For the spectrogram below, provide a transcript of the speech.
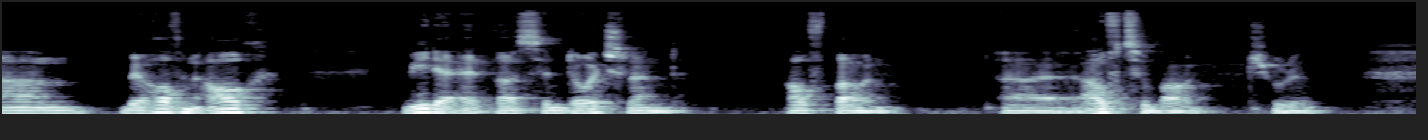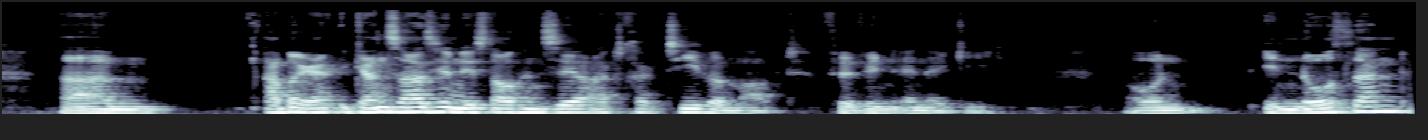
Ähm, wir hoffen auch, wieder etwas in Deutschland aufbauen, äh, aufzubauen. Entschuldigung. Ähm, aber ganz Asien ist auch ein sehr attraktiver Markt für Windenergie. Und in Northland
